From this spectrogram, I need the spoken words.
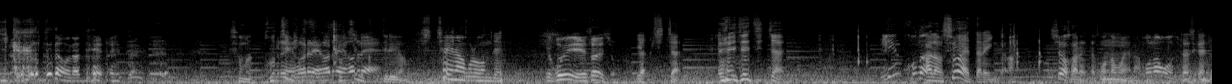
引っかかってたもんだってしかもこっちにこっちに食ってるやんちっちゃいなこれほんでいやこれ餌でしょいやちっちゃいえじゃちっちゃいえこんなあでも塩やったらいいんかな塩からやったらこんなもんやなこんなもん確かに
